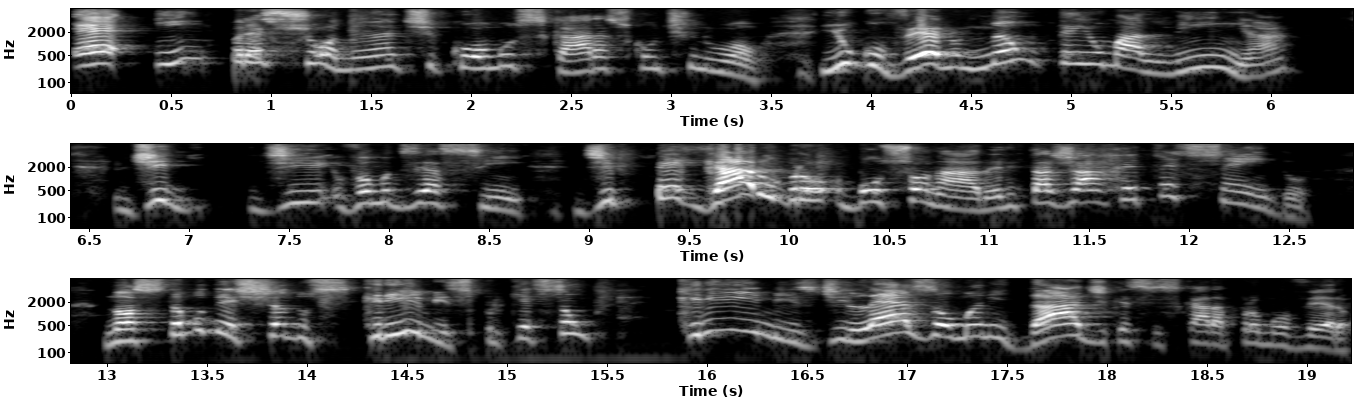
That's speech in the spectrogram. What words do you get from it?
é impressionante como os caras continuam. E o governo não tem uma linha de, de vamos dizer assim, de pegar o Bolsonaro. Ele está já arrefecendo. Nós estamos deixando os crimes, porque são crimes de lesa humanidade que esses caras promoveram.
